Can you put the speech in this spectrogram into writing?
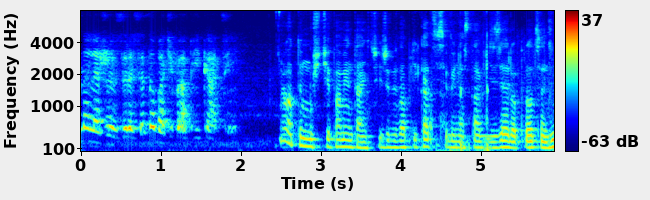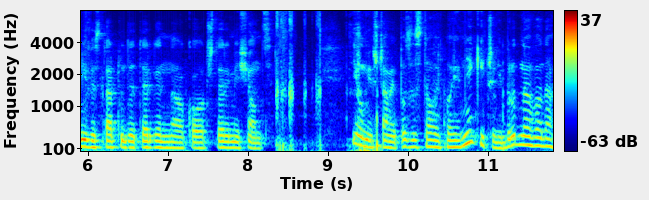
należy zresetować w aplikacji. No, o tym musicie pamiętać, czyli żeby w aplikacji sobie nastawić 0%. Mi wystarczył detergent na około 4 miesiące. I umieszczamy pozostałe pojemniki, czyli brudna woda,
